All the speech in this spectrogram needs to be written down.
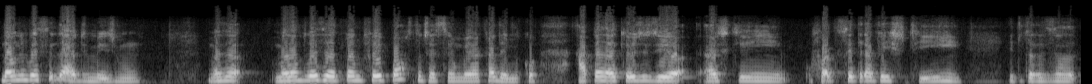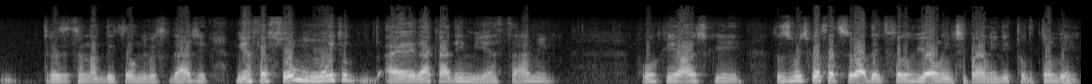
da universidade mesmo. Mas a, mas a universidade para mim foi importante, assim, o meio acadêmico. Apesar que hoje em dia, acho que o fato de ser travesti e ter transicionado dentro da universidade me afastou muito é, da academia, sabe? Porque eu acho que todos os meus processos lá dentro foram violentos, para além de tudo também.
